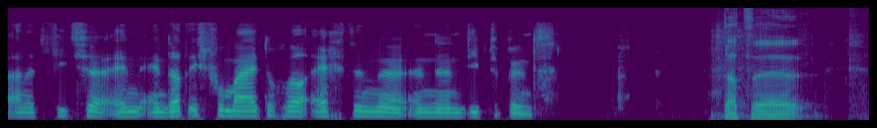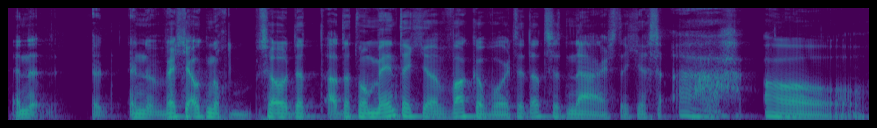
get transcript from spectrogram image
aan het fietsen. En, en dat is voor mij toch wel echt een, een, een dieptepunt. Dat, en, eh, en werd je ook nog zo, dat, dat moment dat je wakker wordt, hè, dat is het naarst. Dat je zegt, ah, oh.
